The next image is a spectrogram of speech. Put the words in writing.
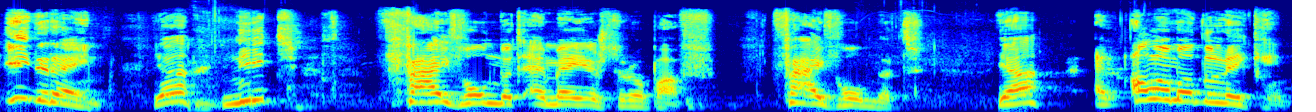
Iedereen. Ja? Niet 500 ME'ers erop af. 500. Ja? En allemaal de lik in.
